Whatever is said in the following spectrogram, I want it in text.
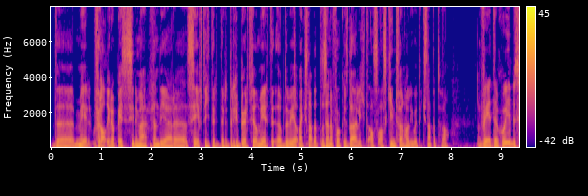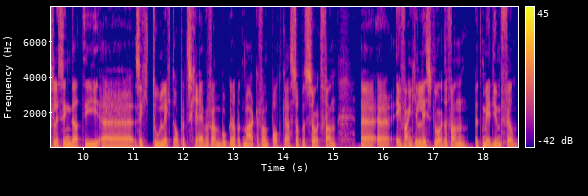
de meer, vooral Europese cinema van de jaren 70, er, er, er gebeurt veel meer te- op de wereld. Maar ik snap dat zijn focus daar ligt als, als kind van Hollywood. Ik snap het wel. Vind je het een goede beslissing dat hij eh, zich toelegt op het schrijven van boeken, op het maken van podcasts, op een soort van eh, eh, evangelist worden van het medium film?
